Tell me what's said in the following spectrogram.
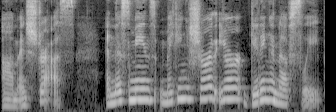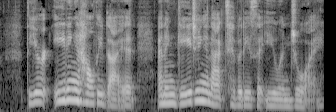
um, and stress. And this means making sure that you're getting enough sleep, that you're eating a healthy diet, and engaging in activities that you enjoy.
